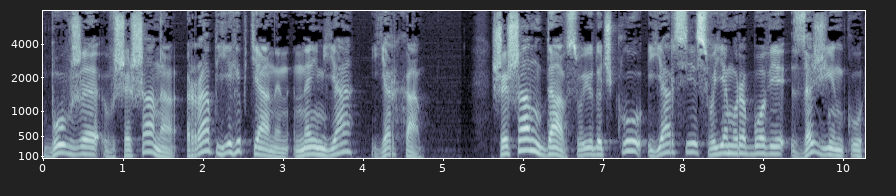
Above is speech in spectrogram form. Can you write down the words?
Був же в Шешана раб єгиптянин на ім'я Ярха. Шешан дав свою дочку Ярсі своєму рабові за жінку,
